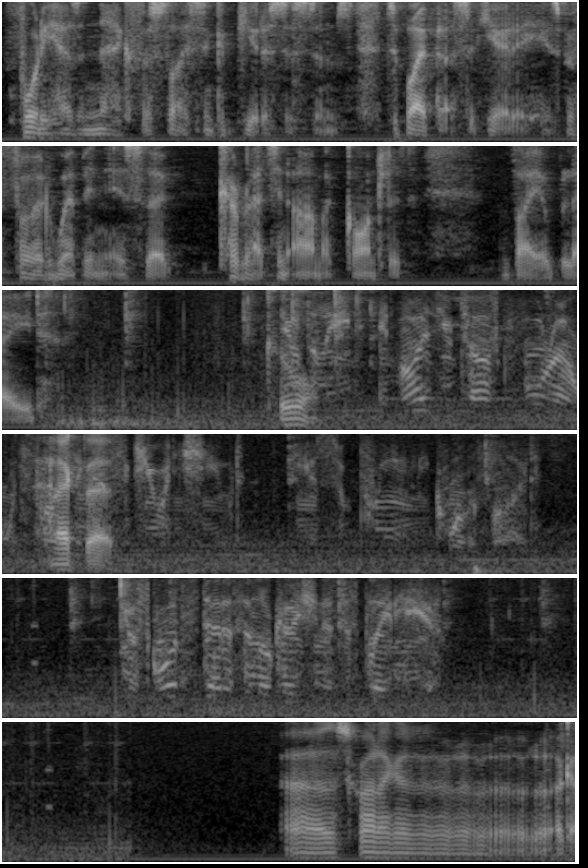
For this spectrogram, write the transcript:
40 has a knack for slicing computer systems to bypass security. His preferred weapon is the Katarn Armor Gauntlet vibroblade. Cool. Delta advise you task 4-0 with Hack that. security shield. He is supremely qualified. Your squad status and location is displayed here. Uh, the squad I got. Okay.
